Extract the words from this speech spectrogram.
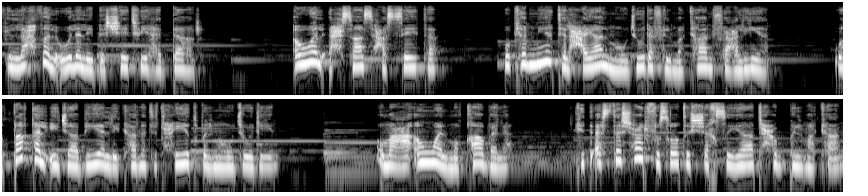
في اللحظة الأولى اللي دشيت فيها الدار أول إحساس حسيته هو كمية الحياة الموجودة في المكان فعليا والطاقة الإيجابية اللي كانت تحيط بالموجودين. ومع أول مقابلة كنت أستشعر في صوت الشخصيات حب المكان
